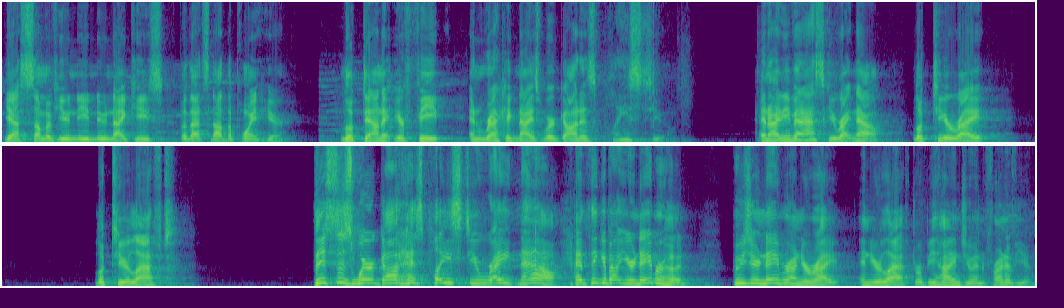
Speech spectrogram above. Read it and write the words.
Yes, some of you need new Nikes, but that's not the point here. Look down at your feet and recognize where God has placed you. And I'd even ask you right now look to your right, look to your left. This is where God has placed you right now. And think about your neighborhood. Who's your neighbor on your right and your left, or behind you, in front of you?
